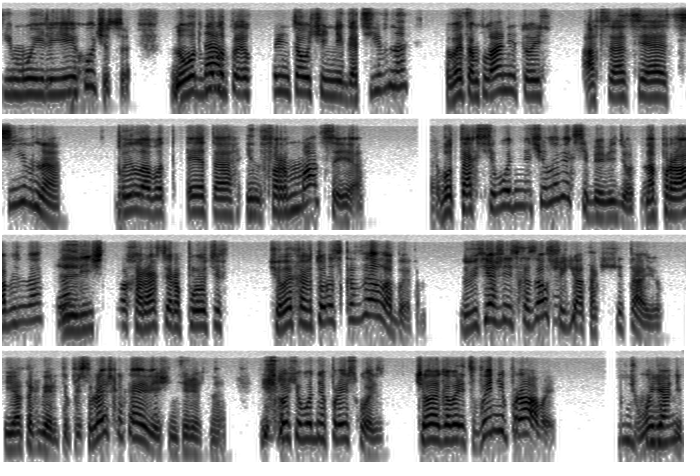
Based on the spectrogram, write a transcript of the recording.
ему или ей хочется. Но вот да. было принято очень негативно в этом плане, то есть ассоциативно была вот эта информация, вот так сегодня человек себя ведет, направленно да. личного характера против человека, который сказал об этом. Но ведь я же не сказал, что я так считаю, и я так верю. Ты представляешь, какая вещь интересная? И что сегодня происходит? Человек говорит, вы не правы. Почему я не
